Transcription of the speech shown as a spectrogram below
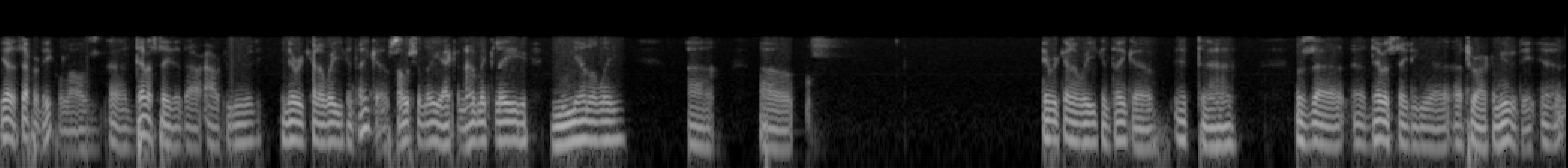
Yeah, the separate equal laws devastated our, our community in every kind of way you can think of, socially, economically, mentally. Uh, every kind of way you can think of. It uh, was uh, uh, devastating uh, uh, to our community uh,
